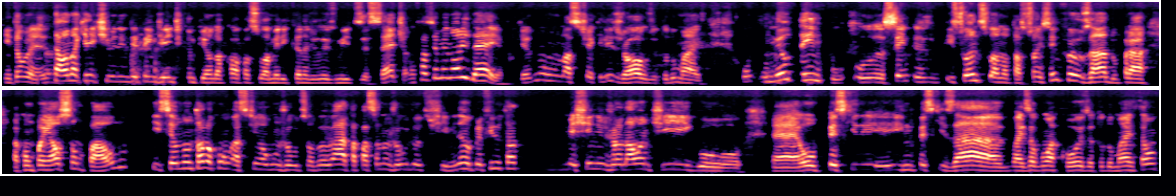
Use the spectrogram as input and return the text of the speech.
Então, ele estava naquele time do Independiente campeão da Copa Sul-Americana de 2017, eu não fazia a menor ideia, porque eu não assistia aqueles jogos e tudo mais. O, o meu tempo, o, sempre, isso antes do Anotações, sempre foi usado para acompanhar o São Paulo. E se eu não estava assistindo algum jogo do São Paulo, ah, tá passando um jogo de outro time. Não, eu prefiro estar tá mexendo em jornal antigo, é, ou pesqui indo pesquisar mais alguma coisa tudo mais. Então,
